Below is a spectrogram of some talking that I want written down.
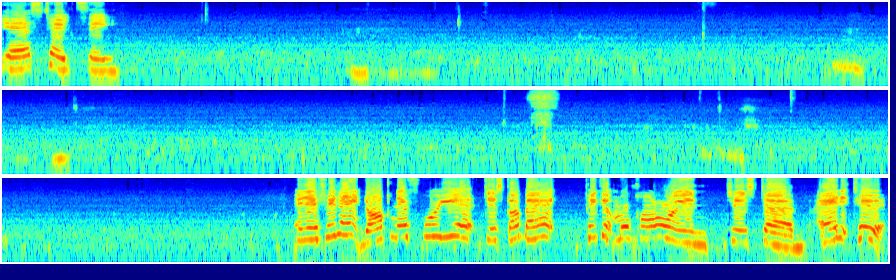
Yes, Tootsie. And if it ain't dark enough for you, just go back, pick up more color, and just uh, add it to it.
